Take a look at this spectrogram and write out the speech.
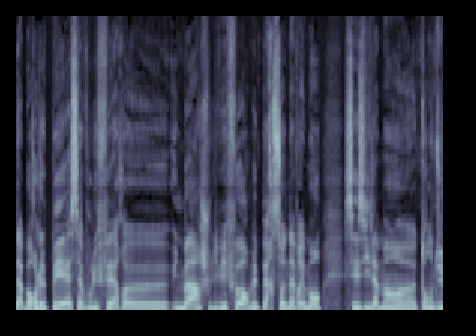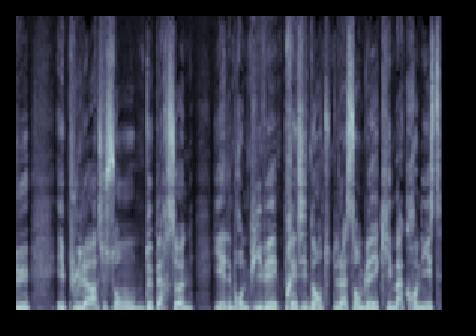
D'abord, le PS a voulu faire euh, une marche, Olivier Faure, mais personne n'a vraiment saisi la main tendue. Et puis là, ce sont deux personnes, Yael Braun-Pivet, présidente de l'Assemblée, qui est macroniste,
